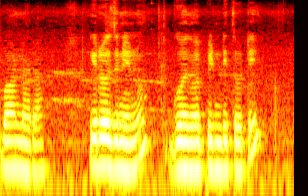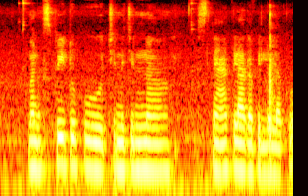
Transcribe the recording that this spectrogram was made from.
బాగున్నారా? ఈరోజు నేను గోధుమ పిండితోటి మనకు స్వీట్ ఉప్పు చిన్న చిన్న స్నాక్ లాగా పిల్లలకు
